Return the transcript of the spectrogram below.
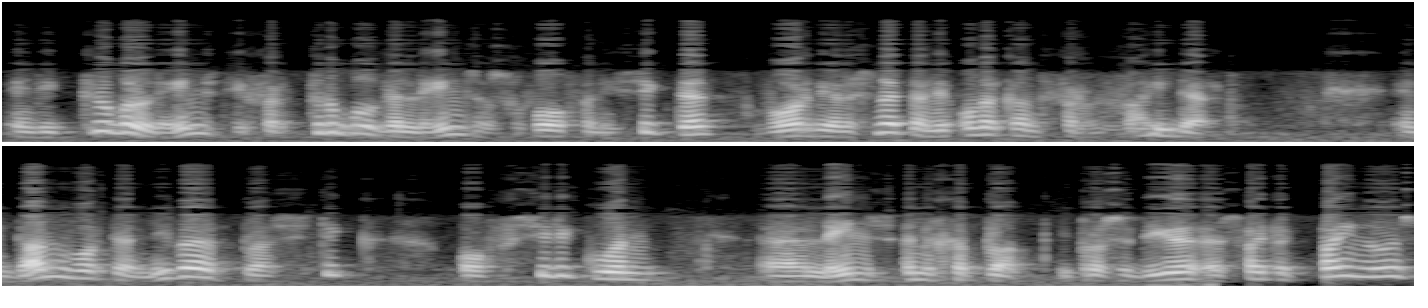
en die troebellens, die vertroebelde lens as gevolg van die siekte word deur 'n snit aan die onderkant verwyder. En dan word 'n nuwe plastiek of silikoon uh, lens ingeplak. Die prosedure is feitelik pynloos,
